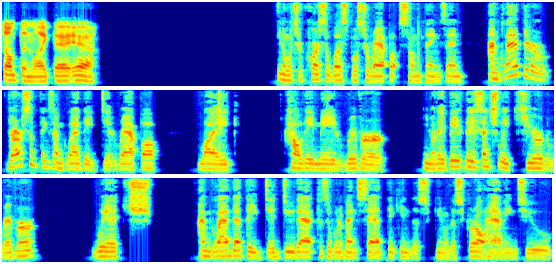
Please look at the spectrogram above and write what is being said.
something like that. Yeah you know, which of course it was supposed to wrap up some things. And I'm glad there there are some things I'm glad they did wrap up, like how they made River, you know, they they essentially cured River, which I'm glad that they did do that because it would have been sad thinking this, you know, this girl having to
